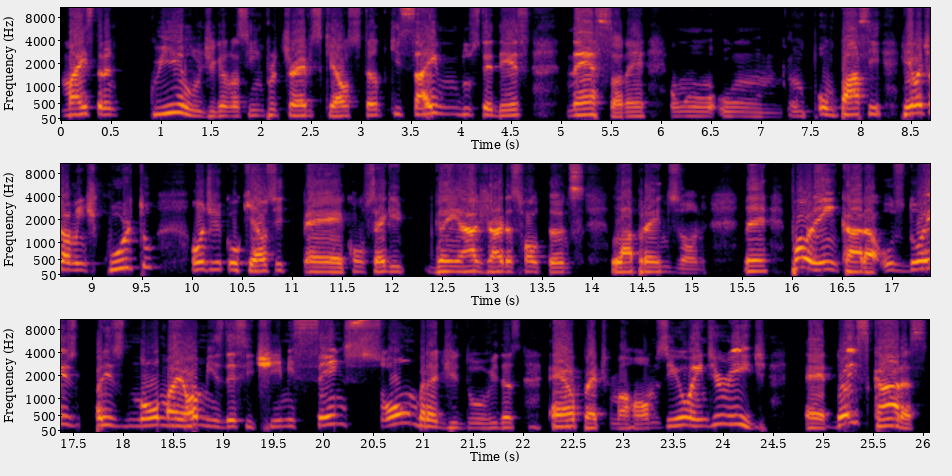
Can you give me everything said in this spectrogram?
mais tranquilo, digamos assim, pro Travis Kelsey, tanto que sai um dos TDs nessa, né? Um, um, um, um passe relativamente curto, onde o Kelsey é, consegue ganhar jardas faltantes lá para a endzone, né? Porém, cara, os dois no maior miss desse time, sem sombra de dúvidas, é o Patrick Mahomes e o Andy Reid. É, dois caras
